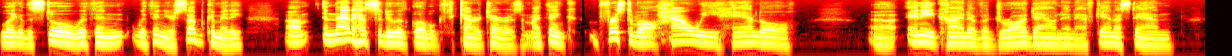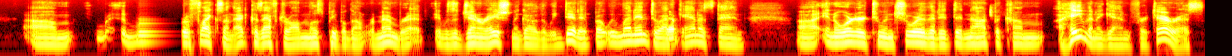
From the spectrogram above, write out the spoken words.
leg of the stool within within your subcommittee. Um, and that has to do with global counterterrorism. I think, first of all, how we handle uh, any kind of a drawdown in Afghanistan um, reflects on that because after all most people don't remember it it was a generation ago that we did it but we went into yep. afghanistan uh, in order to ensure that it did not become a haven again for terrorists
